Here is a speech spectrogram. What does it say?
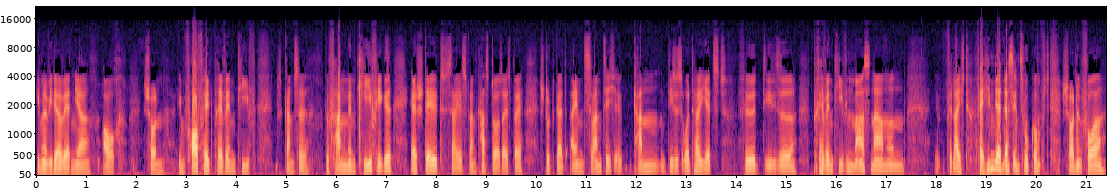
Immer wieder werden ja auch schon im Vorfeld präventiv das ganze Gefangenenkäfige erstellt, sei es beim Castor, sei es bei Stuttgart 21. Kann dieses Urteil jetzt für diese präventiven Maßnahmen vielleicht verhindern, dass in Zukunft schon vor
